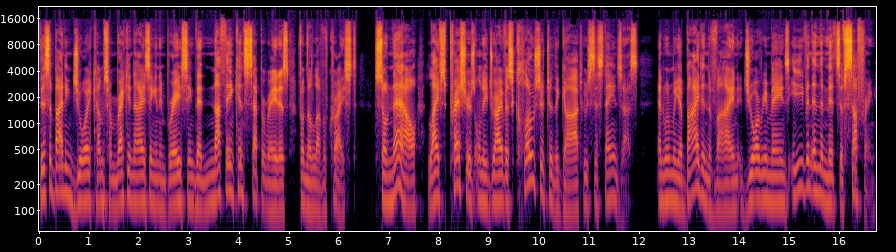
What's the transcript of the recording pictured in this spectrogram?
This abiding joy comes from recognizing and embracing that nothing can separate us from the love of Christ. So now, life's pressures only drive us closer to the God who sustains us. And when we abide in the vine, joy remains even in the midst of suffering,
